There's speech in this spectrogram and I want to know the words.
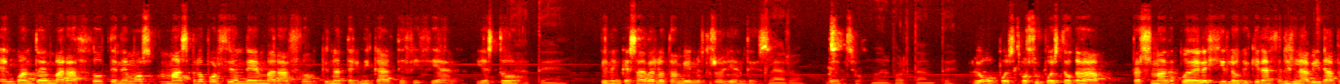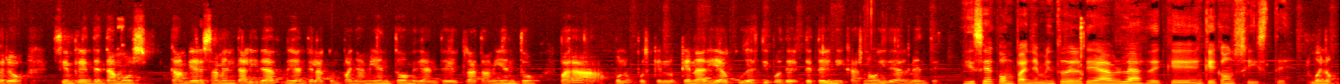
en cuanto a embarazo, tenemos más proporción de embarazo que una técnica artificial. Y esto tienen que saberlo también nuestros oyentes. Claro. De hecho. Muy importante. Luego, pues por supuesto, cada persona puede elegir lo que quiere hacer en la vida, pero siempre intentamos cambiar esa mentalidad mediante el acompañamiento, mediante el tratamiento, para bueno, pues que, que nadie acude a este tipo de, técnicas, ¿no? Idealmente. ¿Y ese acompañamiento del que hablas, de que, en qué consiste? Bueno,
